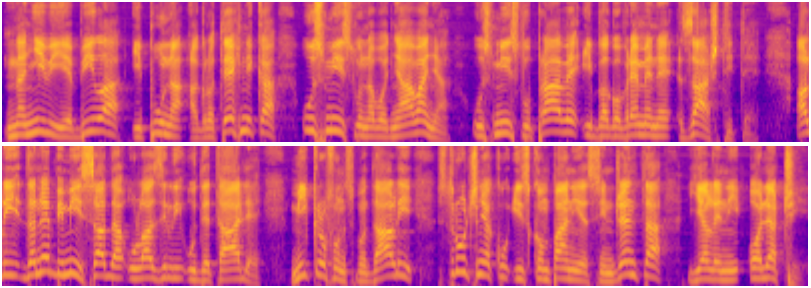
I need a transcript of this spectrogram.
na njivi je bila i puna agrotehnika u smislu navodnjavanja, u smislu prave i blagovremene zaštite. Ali da ne bi mi sada ulazili u detalje, mikrofon smo dali stručnjaku iz kompanije Sinđenta Jeleni Oljači.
